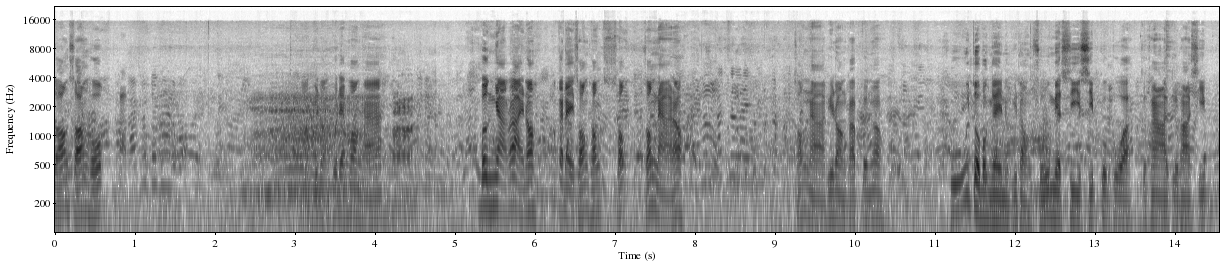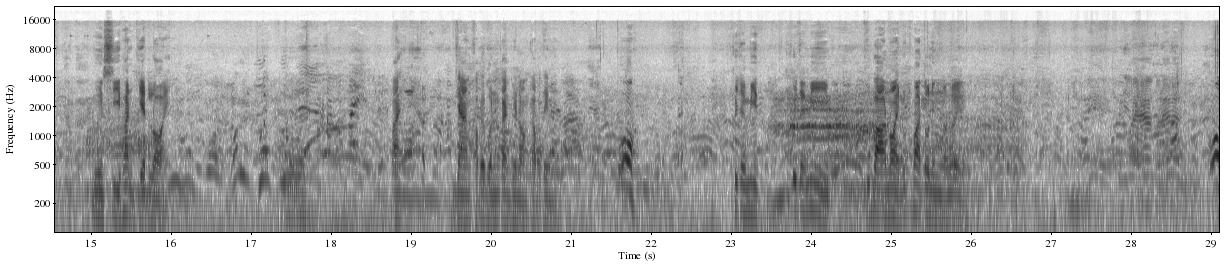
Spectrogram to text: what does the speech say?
สองสองหก พี่น้องผู้ใดมองหาเบิ่งยากได้เนาะมันก็ได้สองสองสองสองหนาเนาะสองหนาพี่น้องครับเบิ่งเอาอู้ตัวบักใหญ่หนึ่งพี่น้องสูงเมตรสี่สิบกว่าๆเกือบห้าเกือบห้าสิบหมื่นสี่พันเจ็ดร้อยไปยางเขาไปบนกันพี่น้องครับประเทศนี้โอ้คือจะมีคือจะมีกูบาวหน่อยลุกมาตัวหนึ่งมาเลยโอ้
